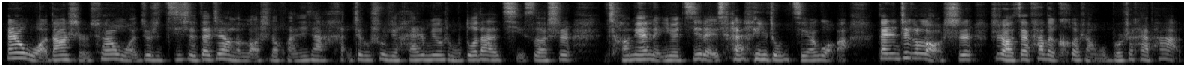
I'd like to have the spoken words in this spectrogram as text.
但是我当时虽然我就是即使在这样的老师的环境下，还这个数据还是没有什么多大的起色，是长年累月积累下来的一种结果吧。但是这个老师至少在他的课上，我不是害怕的，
